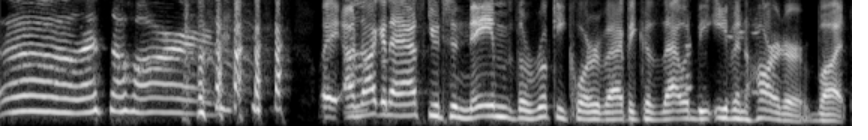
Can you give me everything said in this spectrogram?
Oh, that's so hard. wait i'm not um, going to ask you to name the rookie quarterback because that would be even harder but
